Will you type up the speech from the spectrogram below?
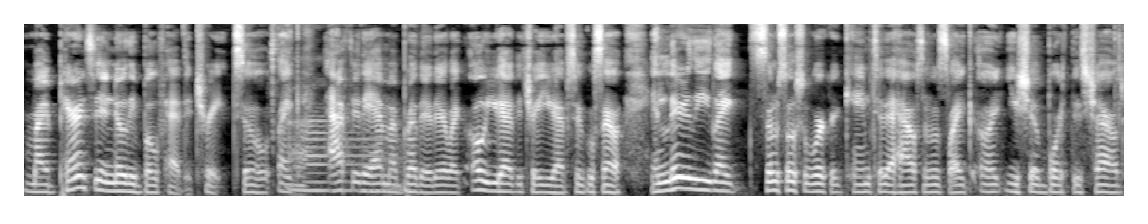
My parents didn't know they both had the trait. So like after they had my ah. brother, they're like, "Oh, you have the trait. You have sickle cell." And literally, like some social worker came to the house and was like, "Oh, you should abort this child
